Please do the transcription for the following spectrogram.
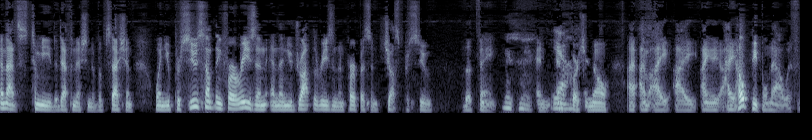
And that's to me the definition of obsession. When you pursue something for a reason and then you drop the reason and purpose and just pursue the thing. Mhm. And, and of course, you know, I, I, I, I, I help people now with,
